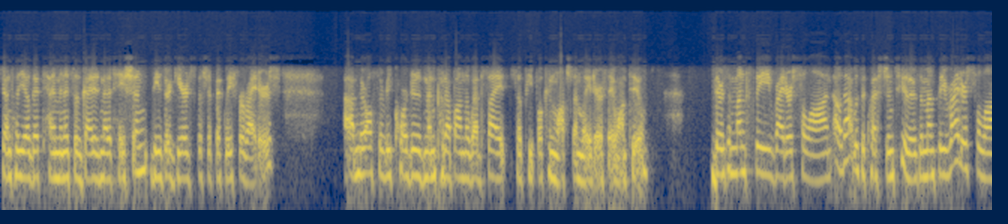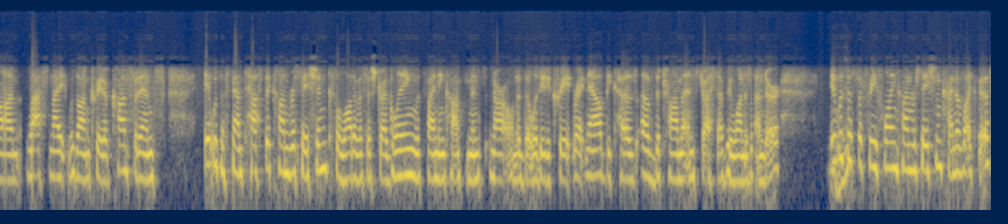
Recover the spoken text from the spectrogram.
gentle yoga, 10 minutes of guided meditation. These are geared specifically for writers. Um, they're also recorded and then put up on the website so people can watch them later if they want to. There's a monthly writer salon. Oh, that was a question too. There's a monthly writer salon. Last night was on creative confidence it was a fantastic conversation because a lot of us are struggling with finding confidence in our own ability to create right now because of the trauma and stress everyone is under. It mm-hmm. was just a free flowing conversation, kind of like this,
